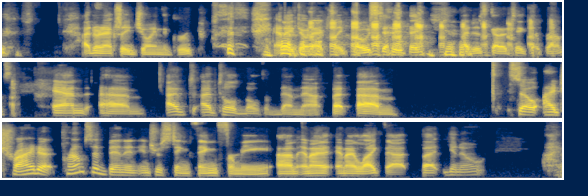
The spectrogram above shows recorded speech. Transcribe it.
I don't actually join the group and I don't actually post anything. I just got to take their prompts. And um, I've, I've told both of them that, but um, so I try to prompts have been an interesting thing for me. Um, and I, and I like that, but you know, I,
